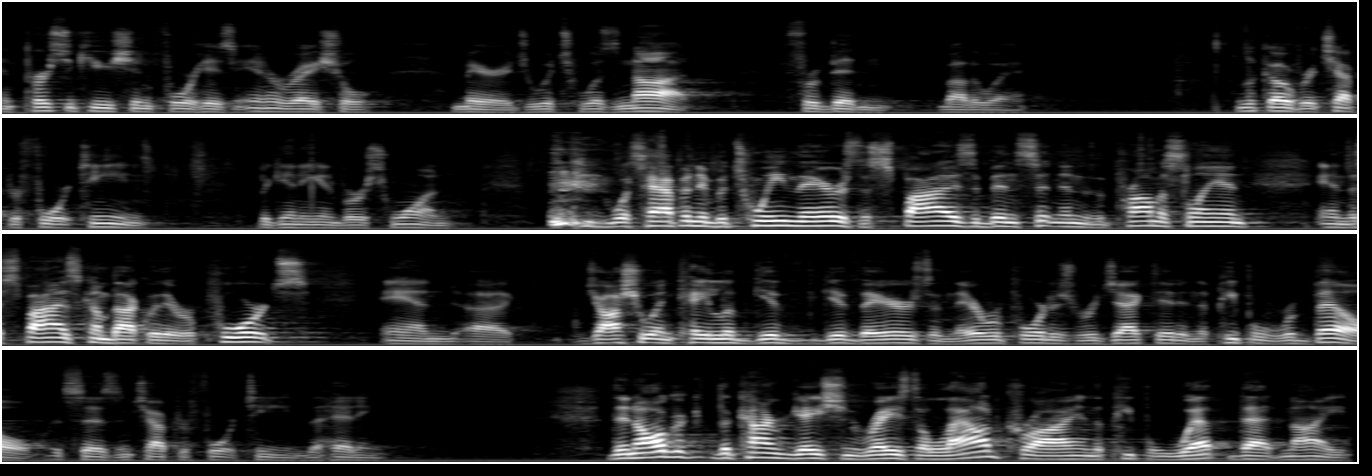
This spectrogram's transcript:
and persecution for his interracial marriage, which was not forbidden, by the way. Look over at chapter 14, beginning in verse 1. What's happened in between there is the spies have been sitting into the promised land, and the spies come back with their reports, and uh, Joshua and Caleb give, give theirs, and their report is rejected, and the people rebel, it says in chapter 14, the heading. Then all the congregation raised a loud cry, and the people wept that night.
